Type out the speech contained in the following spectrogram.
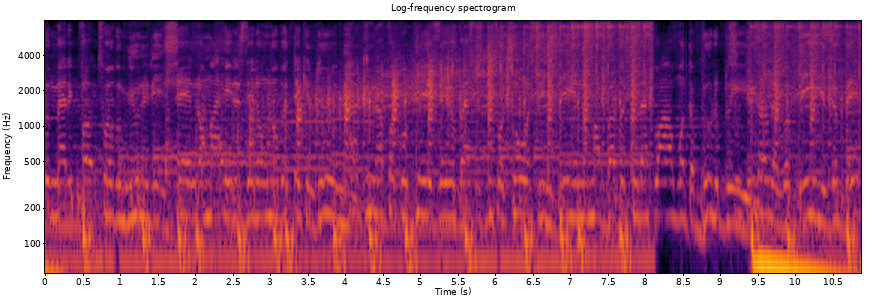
diplomatic, fuck 12 immunity. Shitting on my haters, they don't know what they can do me. I do not fuck with kids, they arrest us before seeds. Being on my brother, so that's why I want the blue to bleed. Things I'll never be is a bitch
